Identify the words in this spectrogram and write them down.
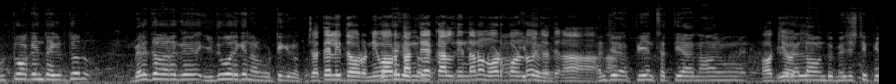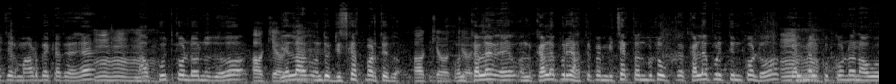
ಹುಟ್ಟುವಾಗಿಂದ ಹಿಡಿದು ಬೆಳೆದವರೆಗೆ ಇದುವರೆಗೆ ನಾನು ಒಟ್ಟಿಗೆ ಇರೋದು ಜೊತೆಲಿ ಇದ್ದವರು ನೀವು ಅವ್ರ ತಂದೆ ಕಾಲದಿಂದನೂ ನೋಡ್ಕೊಂಡು ಜೊತೆ ಹಾ ಹಾ ಅಂಜನ ಪಿ ಎನ್ ಸತ್ಯ ನಾನು ಇವೆಲ್ಲ ಒಂದು ಮೆಜೆಸ್ಟಿಕ್ ಪಿಕ್ಚರ್ ಮಾಡ್ಬೇಕಾದ್ರೆ ಹ್ಮ್ ಹ್ಮ್ ನಾವು ಕೂತ್ಕೊಂಡು ಅನ್ನೋದು ಎಲ್ಲ ಒಂದು ಡಿಸ್ಕಸ್ ಮಾಡ್ತಿದ್ವು ಓಕೆ ಓಕೆ ಒಂದು ಕಳ್ಳ ಒಂದು ಕಳ್ಳಪುರಿ ಹತ್ತು ರೂಪಾಯಿ ಮಿಚರ್ ತಂದ್ಬಿಟ್ಟು ಕ- ಕಳ್ಳಪುರಿ ತಿನ್ಕೊಂಡು ಕಲ್ ಮೇಲೆ ಕುತ್ಕೊಂಡು ನಾವು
